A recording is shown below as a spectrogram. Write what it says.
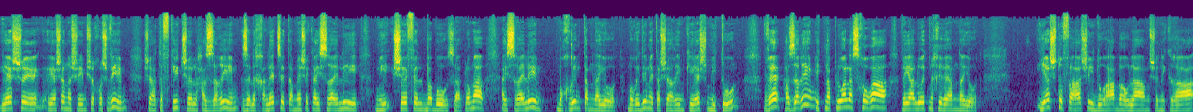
יש, אה, יש אנשים שחושבים שהתפקיד של הזרים זה לחלץ את המשק הישראלי משפל בבורסה. כלומר, הישראלים מוכרים את המניות, מורידים את השערים כי יש מיתון, והזרים יתנפלו על הסחורה ויעלו את מחירי המניות. יש תופעה שידועה בעולם שנקרא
